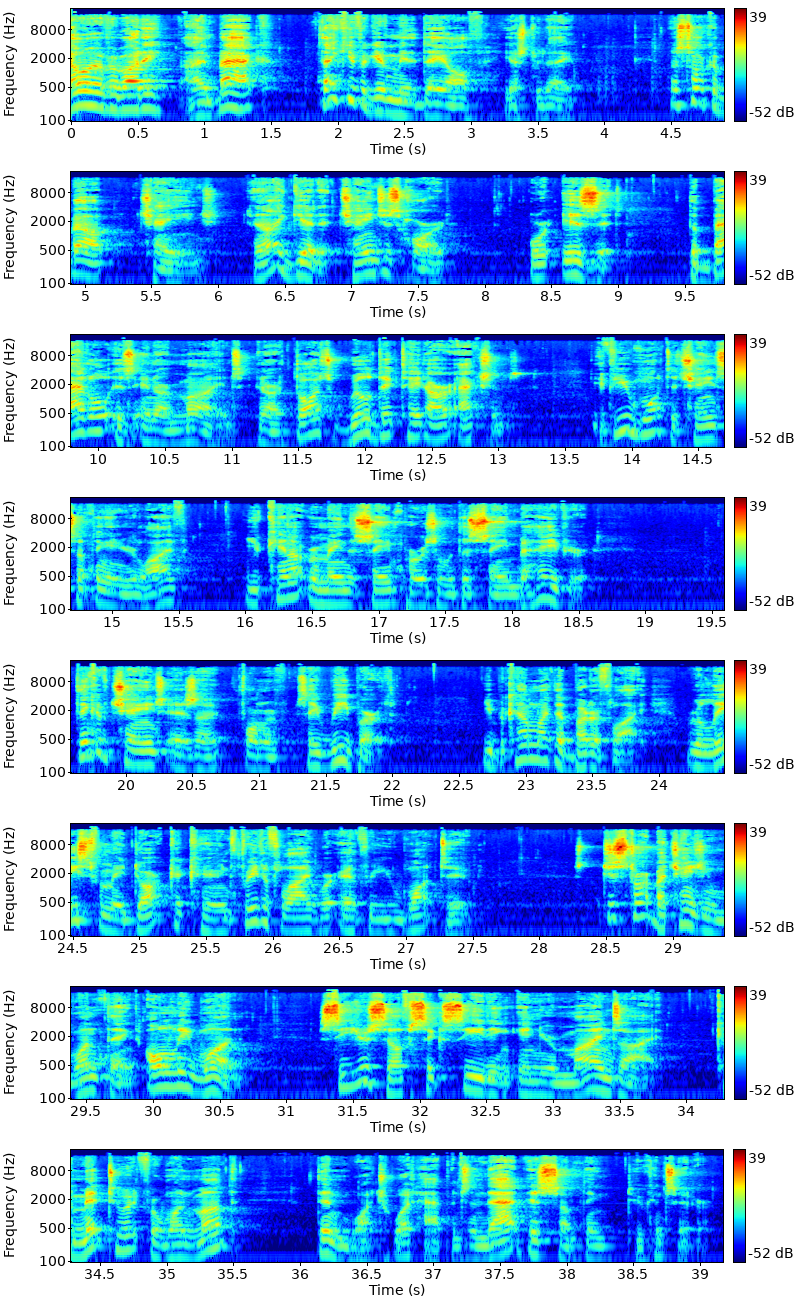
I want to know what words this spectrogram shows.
Hello, everybody. I'm back. Thank you for giving me the day off yesterday. Let's talk about change. And I get it, change is hard. Or is it? The battle is in our minds, and our thoughts will dictate our actions. If you want to change something in your life, you cannot remain the same person with the same behavior. Think of change as a form of, say, rebirth. You become like the butterfly, released from a dark cocoon, free to fly wherever you want to. Just start by changing one thing, only one. See yourself succeeding in your mind's eye. Commit to it for one month, then watch what happens, and that is something to consider.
